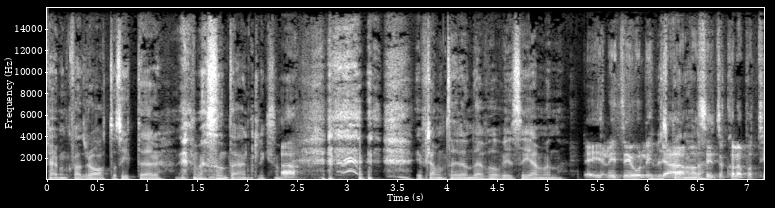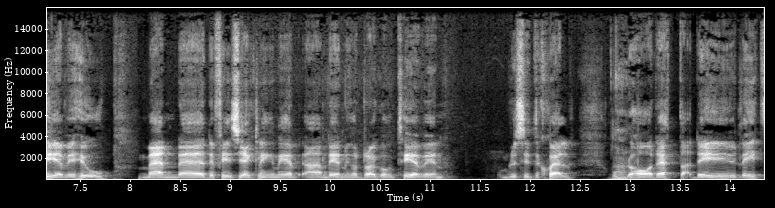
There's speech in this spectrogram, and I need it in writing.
fem kvadrat och sitter med sånt där liksom. Ja. i framtiden. Det får vi se. Men det är lite olika. Man sitter och kollar på tv ihop. Men eh, det finns egentligen ingen anledning att dra igång tvn om du sitter själv. Om ja. du har detta. Det är ju lite...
